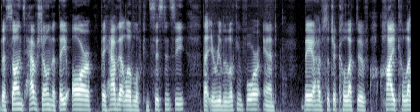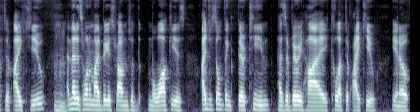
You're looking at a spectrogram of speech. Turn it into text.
the Suns have shown that they are they have that level of consistency that you're really looking for and they have such a collective high collective IQ Mhm. and that is one of my biggest problems with Milwaukee is I just don't think their team has a very high collective IQ you know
